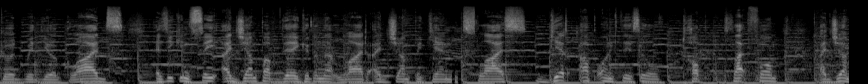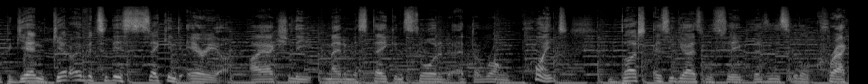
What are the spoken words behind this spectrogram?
good with your glides. As you can see, I jump up there, get on that light, I jump again, slice, get up onto this little top platform, I jump again, get over to this second area. I actually made a mistake and sorted at the wrong point, but as you guys will see, there's this little crack,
